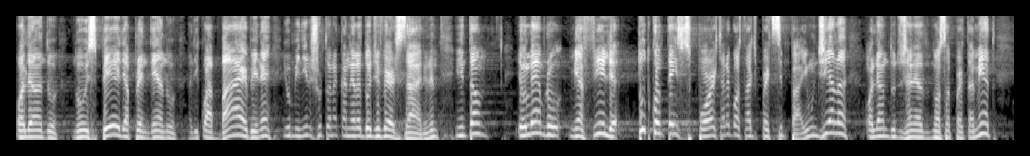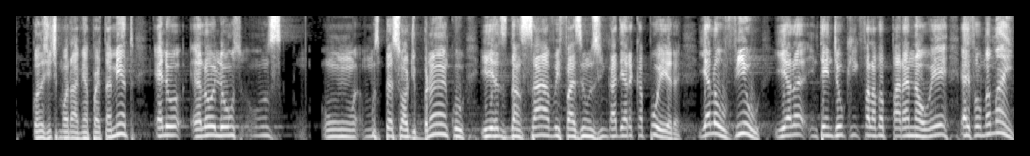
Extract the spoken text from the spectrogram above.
olhando no espelho, aprendendo ali com a Barbie, né? E o menino chutando a canela do adversário, né? Então, eu lembro, minha filha, tudo quanto é esporte, ela gostava de participar. E um dia, ela, olhando do janela do nosso apartamento, quando a gente morava em apartamento, ela, ela olhou uns, uns, um, uns pessoal de branco, e eles dançavam e faziam uns gingados, e era capoeira. E ela ouviu, e ela entendeu que falava Paranauê. Ela falou, mamãe,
